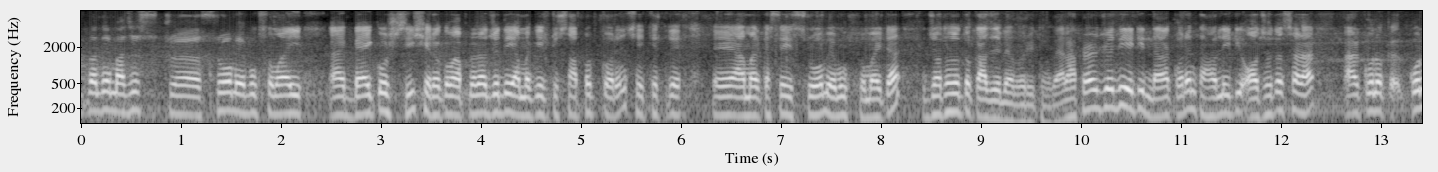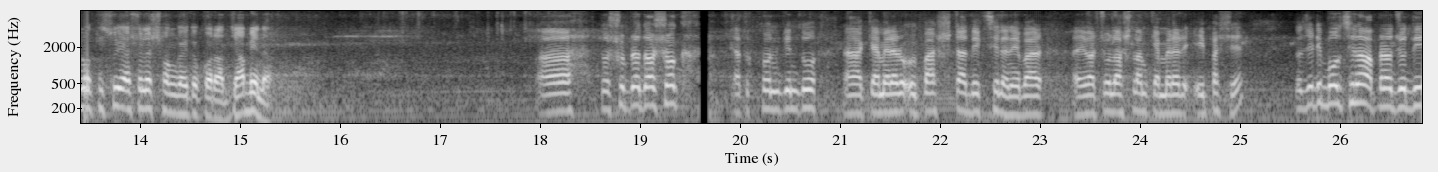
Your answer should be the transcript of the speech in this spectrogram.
আপনাদের মাঝে শ্রম এবং সময় ব্যয় করছি, সেরকম আপনারা যদি আমাকে একটু সাপোর্ট করেন, সেক্ষেত্রে আমার কাছে এই শ্রম এবং সময়টা যথাযথ কাজে ব্যবহৃত হবে। আর আপনারা যদি এটি না করেন, তাহলে এটি অযথা ছাড়া আর কোনো কোনো কিছুই আসলে সংজ্ঞায়িত করা যাবে না। তো সুপ্রিয় দর্শক, এতক্ষণ কিন্তু ক্যামেরার ওই পাশটা দেখছিলেন। এবার এবার চলে আসলাম ক্যামেরার এই পাশে। তো যেটি বলছিলাম, আপনারা যদি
